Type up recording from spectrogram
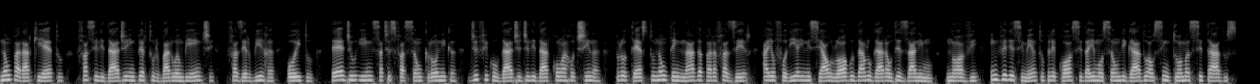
não parar quieto, facilidade em perturbar o ambiente, fazer birra. 8. Tédio e insatisfação crônica, dificuldade de lidar com a rotina, protesto não tem nada para fazer, a euforia inicial logo dá lugar ao desânimo. 9. Envelhecimento precoce da emoção ligado aos sintomas citados,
